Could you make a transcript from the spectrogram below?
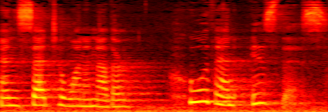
and said to one another, Who then is this,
